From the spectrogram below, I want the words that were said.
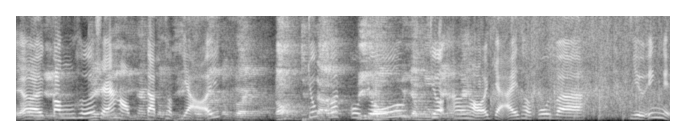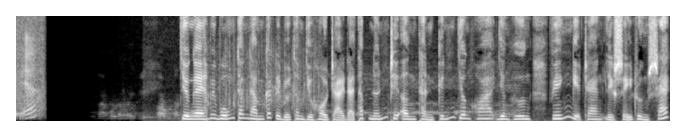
Rồi con hứa sẽ học tập thật giỏi. Chúc các cô chú chơi ờ, hội trại thật vui và nhiều ý nghĩa. Chiều ngày 24 tháng 5, các đại biểu tham dự hội trại đã thắp nến tri ân thành kính dân hoa, dân hương, viếng nghĩa trang liệt sĩ rừng sát.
